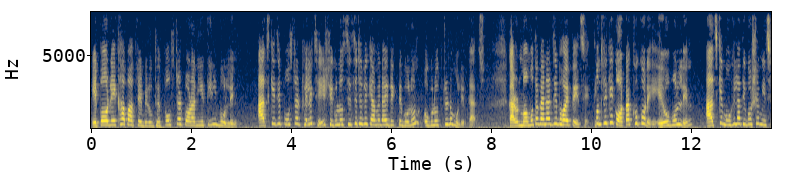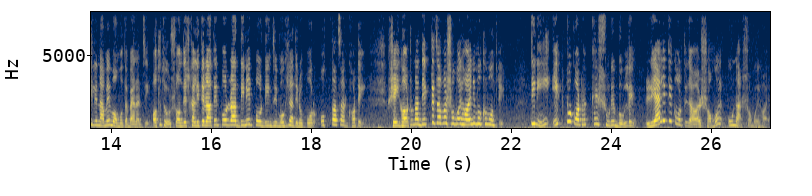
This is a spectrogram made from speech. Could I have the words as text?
এরপর রেখা পাত্রের বিরুদ্ধে পোস্টার পড়া নিয়ে তিনি বললেন, আজকে যে পোস্টার ফেলেছে, সেগুলো সিসিটিভি ক্যামেরায় দেখতে বলুন, ওগুলো তৃণমূলের কাজ। কারণ মমতা ব্যানার্জি ভয় পেয়েছে। মন্ত্রীকে কটাক্ষ করে এও বললেন, আজকে মহিলা দিবসে মিছিলে নামে মমতা ব্যানার্জি। অথচ সন্দেশখালীতে রাতের পর রাত, দিনের পর দিন যে মহিলাদের ওপর অত্যাচার ঘটে, সেই ঘটনা দেখতে যাওয়ার সময় হয়নি মুখ্যমন্ত্রীর। তিনি একটু কটাক্ষের সুরে বললেন, রিয়ালিটি করতে যাওয়ার সময় ওনার সময় হয়।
